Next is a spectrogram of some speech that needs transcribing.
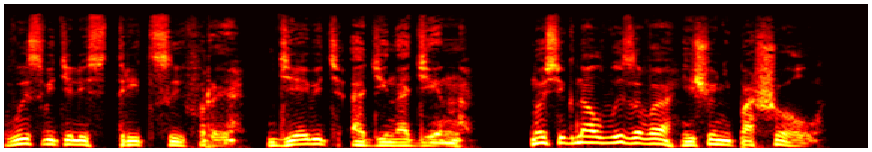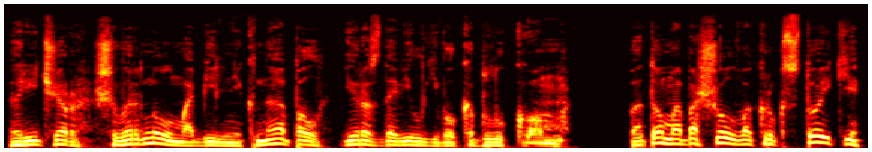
высветились три цифры — 911. Но сигнал вызова еще не пошел. Ричард швырнул мобильник на пол и раздавил его каблуком. Потом обошел вокруг стойки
